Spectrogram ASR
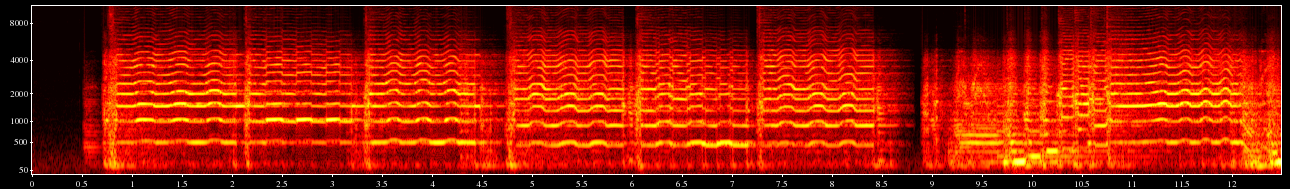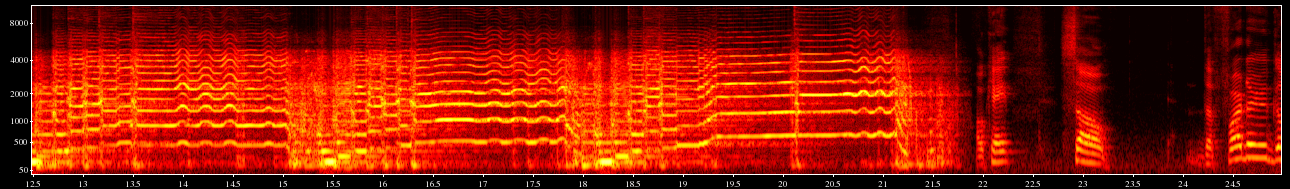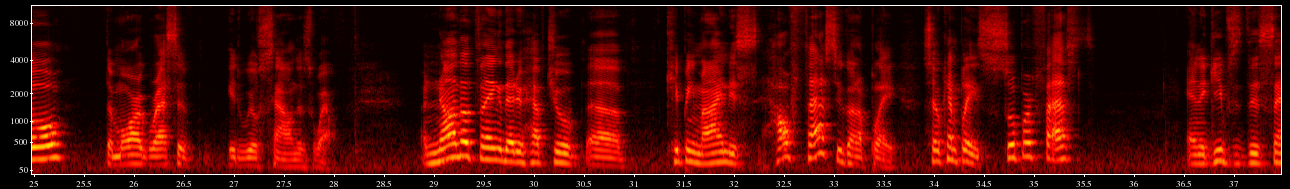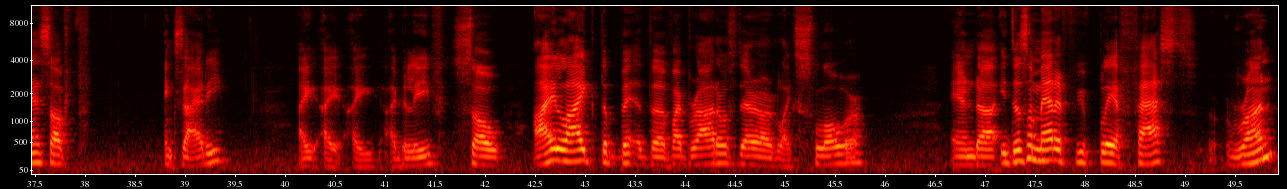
Okay, so the further you go, the more aggressive it will sound as well. Another thing that you have to uh, keep in mind is how fast you're gonna play. So you can play super fast and it gives this sense of anxiety, I, I, I, I believe. So I like the, the vibratos that are like slower and uh, it doesn't matter if you play a fast run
